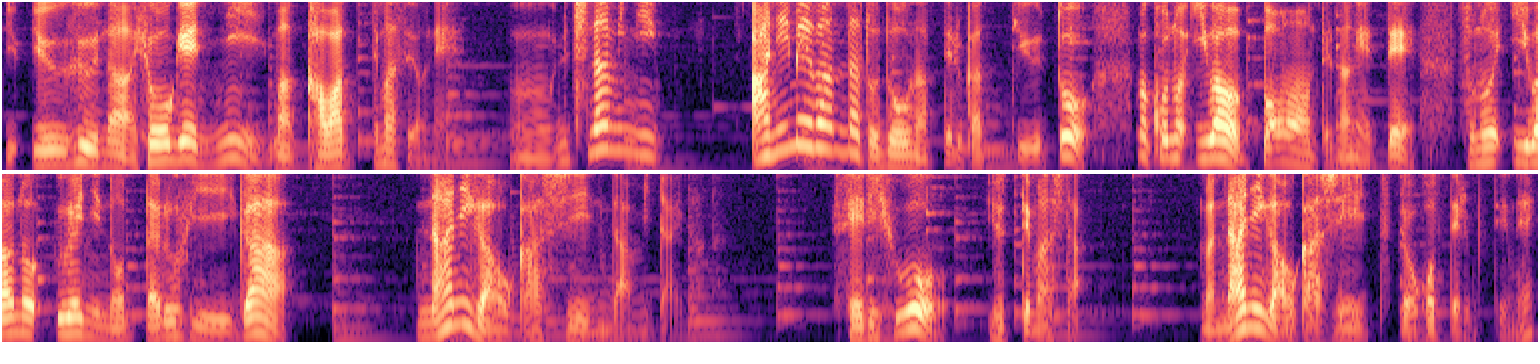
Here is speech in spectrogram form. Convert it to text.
いう風な表現に、まあ、変わってますよね。うん、ちなみに、アニメ版だとどうなってるかっていうと、まあ、この岩をボーンって投げて、その岩の上に乗ったルフィが、何がおかしいんだみたいなセリフを言ってました。まあ、何がおかしいっつって怒ってるっていうね。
